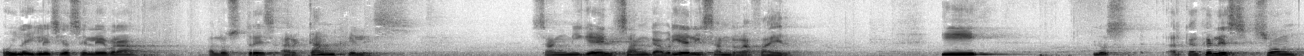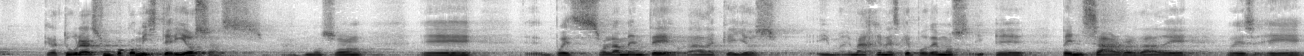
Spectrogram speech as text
Hoy la iglesia celebra a los tres arcángeles, San Miguel, San Gabriel y San Rafael. Y los arcángeles son criaturas un poco misteriosas, no son eh, pues solamente aquellas imágenes que podemos eh, pensar, ¿verdad? De, pues, eh,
